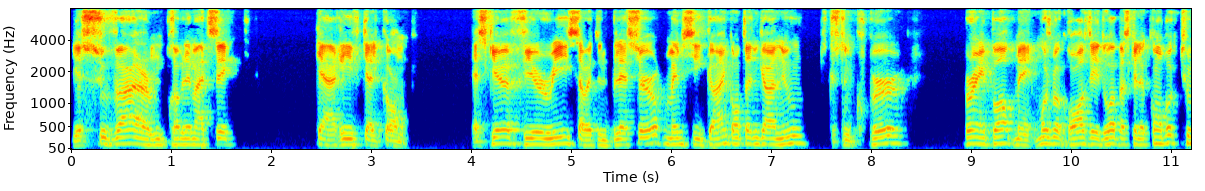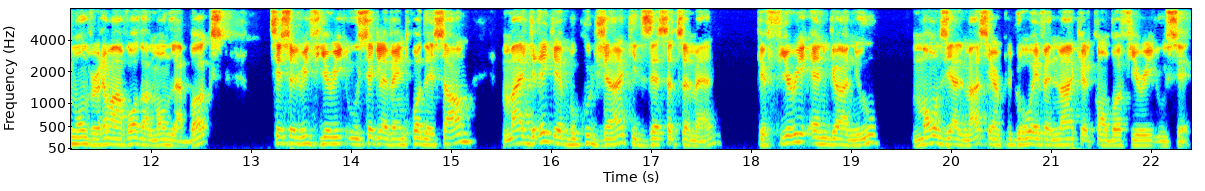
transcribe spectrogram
Il y a souvent une problématique qui arrive quelconque. Est-ce que Fury, ça va être une blessure, même s'il gagne contre Ngannou, est-ce que c'est une coupure? Peu importe, mais moi, je me croise les doigts parce que le combat que tout le monde veut vraiment voir dans le monde de la boxe, c'est celui de Fury Usyk le 23 décembre, malgré qu'il y a beaucoup de gens qui disaient cette semaine que Fury Ngannou, mondialement, c'est un plus gros événement que le combat Fury Usyk.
